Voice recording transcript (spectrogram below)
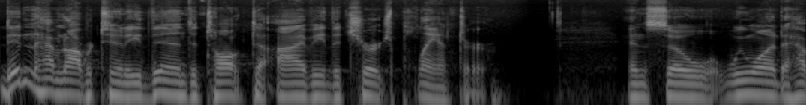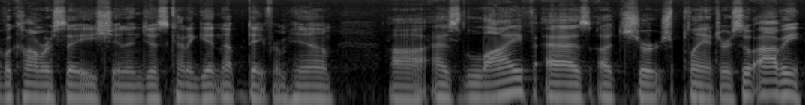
didn't have an opportunity then to talk to Ivy, the church planter, and so we wanted to have a conversation and just kind of get an update from him uh, as life as a church planter. So, Ivy,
